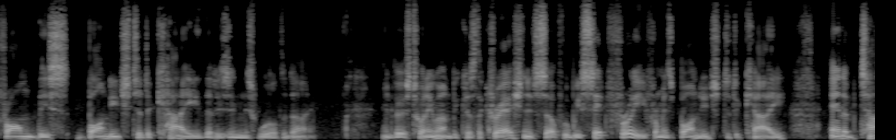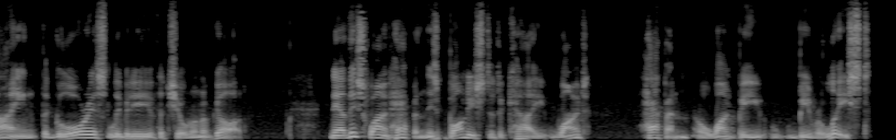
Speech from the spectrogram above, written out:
from this bondage to decay that is in this world today. In verse 21, because the creation itself will be set free from its bondage to decay and obtain the glorious liberty of the children of God. Now, this won't happen. This bondage to decay won't happen or won't be, be released,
